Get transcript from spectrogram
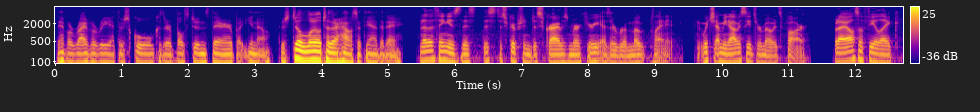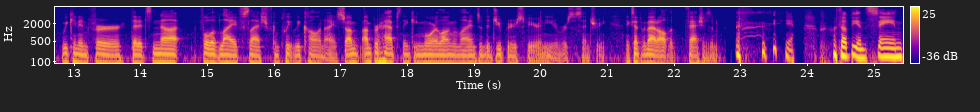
they have a rivalry at their school because they're both students there, but you know, they're still loyal to their house at the end of the day. Another thing is this this description describes Mercury as a remote planet, which I mean obviously it's remote, it's far. But I also feel like we can infer that it's not full of life slash completely colonized. So I'm I'm perhaps thinking more along the lines of the Jupiter sphere in the universal century, except without all the fascism. yeah, without the insane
